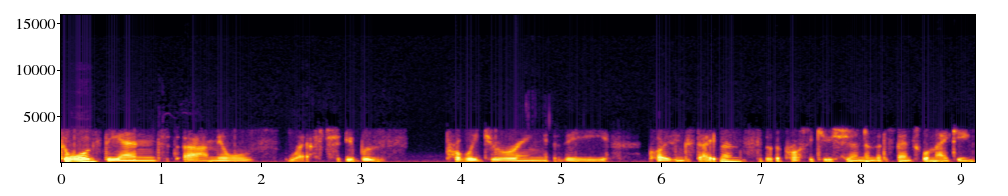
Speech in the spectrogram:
Towards the end, uh, Mills left. It was probably during the closing statements that the prosecution and the defence were making,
